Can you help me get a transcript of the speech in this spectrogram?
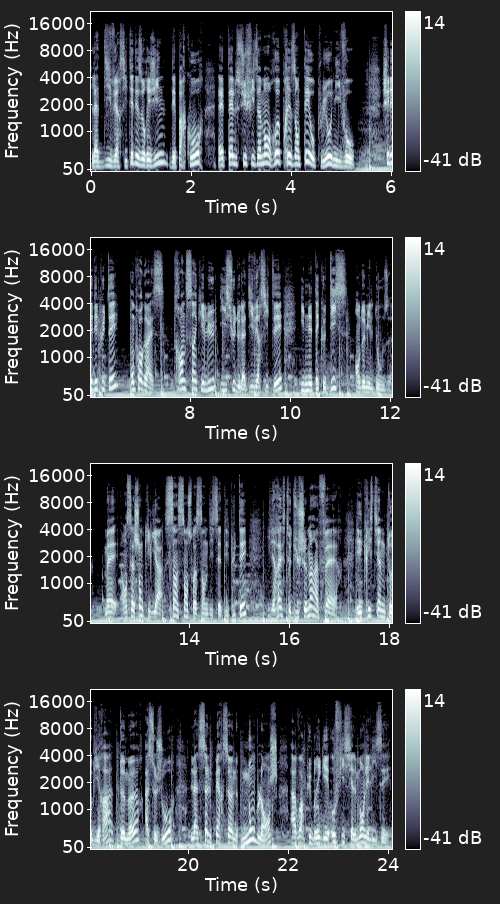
La diversité des origines, des parcours, est-elle suffisamment représentée au plus haut niveau? Chez les députés, on progresse. 35 élus issus de la diversité, il n'était que 10 en 2012. Mais en sachant qu'il y a 577 députés, il reste du chemin à faire. Et Christiane Taubira demeure, à ce jour, la seule personne non blanche à avoir pu briguer officiellement l'Élysée.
